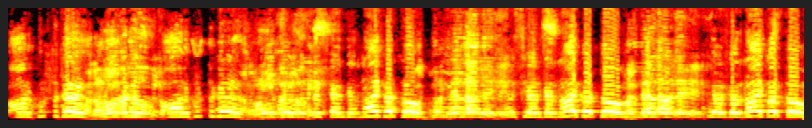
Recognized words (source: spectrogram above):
కారు గుర్తుకే కారు గుర్తుకే కేసీఆర్ గారి నాయకత్వం. కేసీఆర్ గారి నాయకత్వం. కేసీఆర్ గారి నాయకత్వం.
